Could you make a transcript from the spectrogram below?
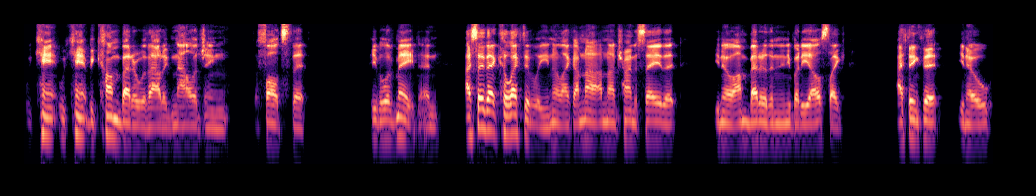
we can't we can't become better without acknowledging the faults that people have made. And i say that collectively you know like i'm not i'm not trying to say that you know i'm better than anybody else. Like i think that you know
